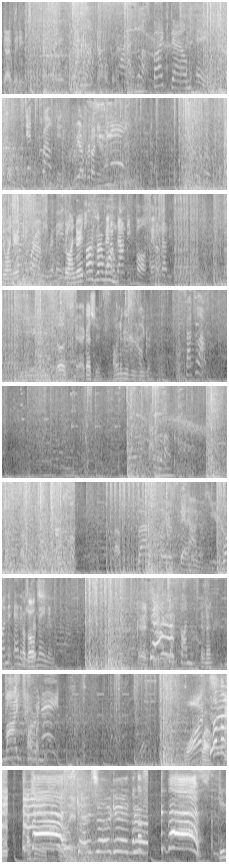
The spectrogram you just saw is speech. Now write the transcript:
guy waiting for me to do it. I can't help it. Spike down A. Jett's grounded. We have on you. 200. Enemy remaining. 200. Phantom down default. Phantom down default. Jesus. Yeah, I got you. I want to use this Zigo. Satchel out. Satchel out. Last player standing. One enemy remaining. There's Fun. Evening. My turn. What? Wow. Actually, it's totally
